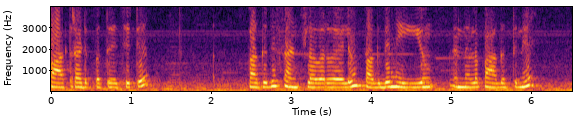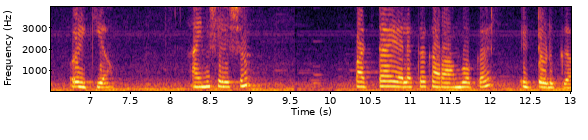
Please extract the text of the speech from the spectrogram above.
പാത്രം അടുപ്പത്ത് വെച്ചിട്ട് പകുതി സൺഫ്ലവർ ഓയിലും പകുതി നെയ്യും എന്നുള്ള പാകത്തിന് ഒഴിക്കുക. അതിന് ശേഷം പട്ട ഏലക്ക കറാമ്പും ഒക്കെ ഇട്ടുകൊടുക്കുക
